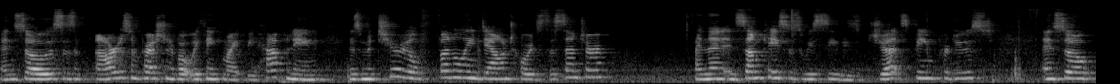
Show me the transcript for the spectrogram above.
And so this is an artist's impression of what we think might be happening is material funneling down towards the center. And then in some cases we see these jets being produced. And so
